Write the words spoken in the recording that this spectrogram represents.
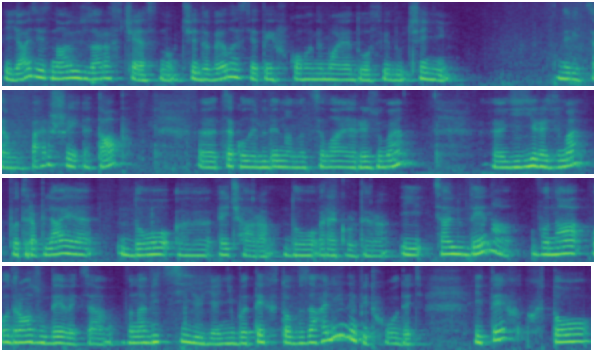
я зізнаюсь зараз чесно, чи дивилася я тих, в кого немає досвіду, чи ні. Дивіться, перший етап е, це коли людина надсилає резюме. Е, Її резюме потрапляє до е, HR, до рекрутера. І ця людина вона одразу дивиться, вона відсіює ніби тих, хто взагалі не підходить, і тих, хто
